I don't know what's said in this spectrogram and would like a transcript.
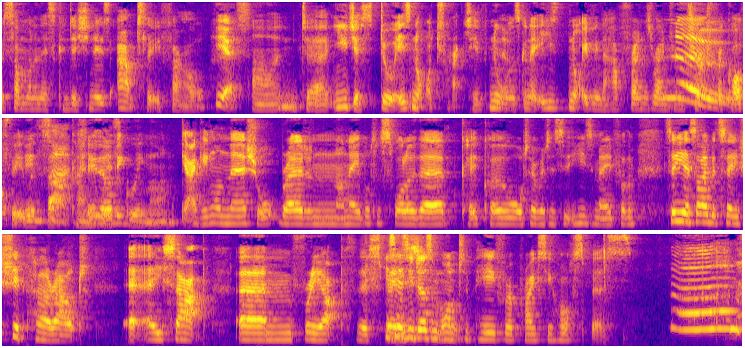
with someone in this condition is absolutely foul. Yes. And uh, you just do it. It's not attractive. No, one's going to, he's not even going to have friends around from church for coffee with that kind of They'll be going on. gagging on their shortbread and unable to swallow their cocoa or whatever it is that he's made for them. So yes, I would say ship her out uh, ASAP. Um, free up the He says he doesn't want to pay for a pricey hospice. Um,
